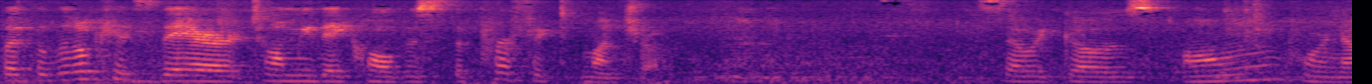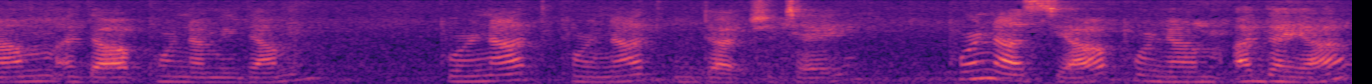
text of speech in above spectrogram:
But the little kids there told me they call this the perfect mantra. So it goes Om Purnam Ada Purnamidam Purnat Purnat Udachate Purnasya Purnam Adaya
